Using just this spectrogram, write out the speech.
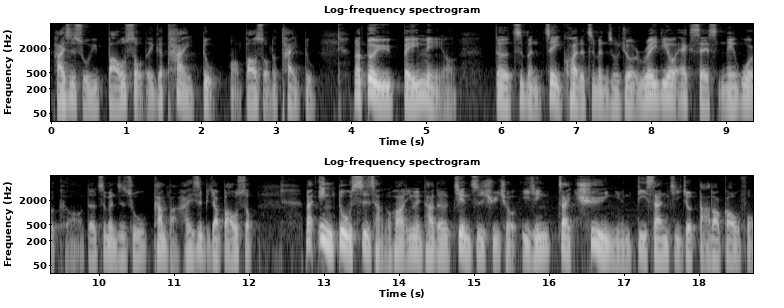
还是属于保守的一个态度哦，保守的态度。那对于北美哦的资本这一块的资本支出，就 Radio Access Network 哦的资本支出看法还是比较保守。那印度市场的话，因为它的建制需求已经在去年第三季就达到高峰，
